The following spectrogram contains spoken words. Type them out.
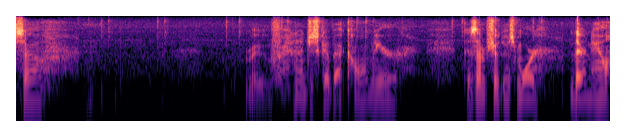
so move. And just go back home here because I'm sure there's more there now.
